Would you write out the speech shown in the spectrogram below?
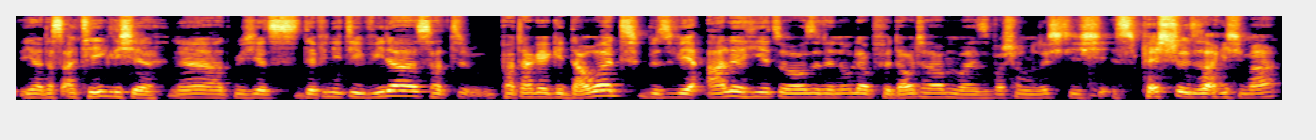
ja, das Alltägliche, ne? hat mich jetzt definitiv wieder. Es hat ein paar Tage gedauert, bis wir alle hier zu Hause den Urlaub verdaut haben, weil es war schon richtig special, sag ich mal.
